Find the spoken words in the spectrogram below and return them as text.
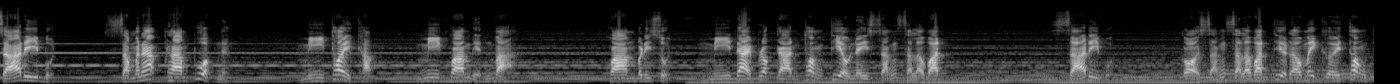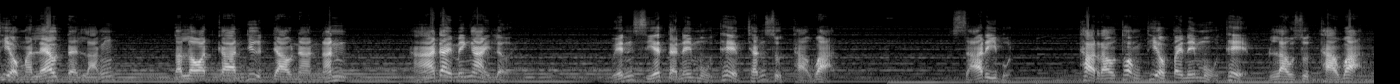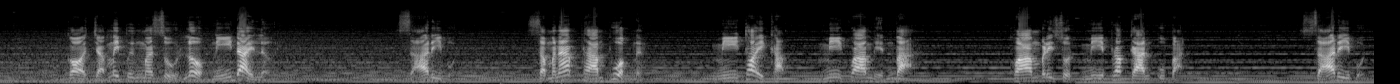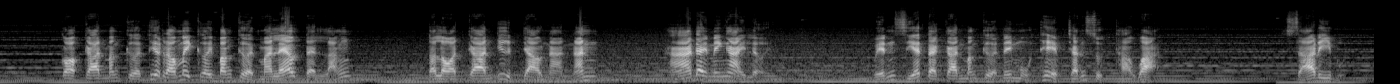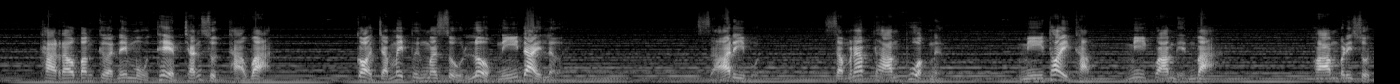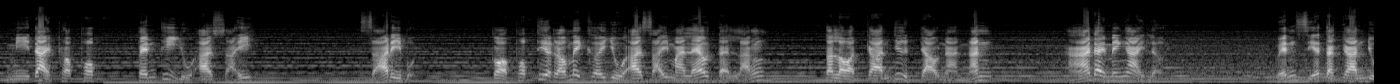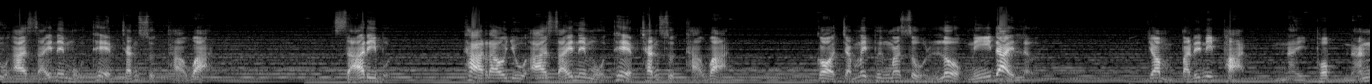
สารีบุตร สมณพราหมณ์พวกหนึ่ง มีถ้อยคำมีความเห็นว่า ความบริสุทธิ์มีได้เพราะการท่องเที่ยวในสังสารวัตรสารีบุตร ก็สังสารวัตรที่เราไม่เคยท่องเที่ยวมาแล้วแต่หลัง ตลอดการยืดยาวนานนั้น หาได้ไม่ง่ายเลย เว้นเสียแต่ในหมู่เทพชั้นสุดทาวาสสารีบุตร ถ้าเราท่องเที่ยวไปในหมู่เทพเหล่าสุดทาวาส ก็จะไม่พึงมาสู่โลกนี้ได้เลย สารีบุตร สมณพราหมณ์พวกหนึ่ง มีถ้อยคำมีความเห็นว่า ความบริสุทธิ์มีเพราะการอุบัติ สารีบุตรก็การบังเกิดที่เราไม่เคยบังเกิดมาแล้วแต่หลัง ตลอดการยืดยาวนานนั้น หาได้ไม่ง่ายเลย เว้นเสียแต่การบังเกิดในหมู่เทพชั้นสุดทาวาสสารีบุตร ถ้าเราบังเกิดในหมู่เทพชั้นสุดทาวาส ก็จะไม่พึงมาสู่โลกนี้ได้เลย สารีบุตร สมณพราหมณ์พวกหนึ่ง มีถ้อยคำมีความเห็นว่า ความบริสุทธิ์มีได้เพราะพบเป็นที่อยู่อาศัย สารีบุตร ก็พบที่เราไม่เคยอยู่อาศัยมาแล้วแต่หลัง ตลอดการยืดยาวนานนั้น หาได้ไม่ง่ายเลย เว้นเสียแต่การอยู่อาศัยในหมู่เทพชั้นสุดทาวาสสารีบุตร ถ้าเราอยู่อาศัยในหมู่เทพชั้นสุดทาวาสก็จะไม่พึงมาสู่โลกนี้ได้เลย ย่อมปรินิพพานในภพนั้น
